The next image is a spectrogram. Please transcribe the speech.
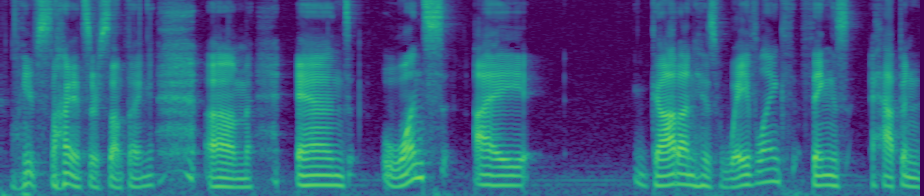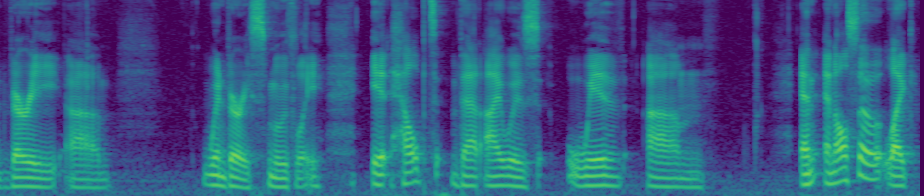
leave science or something. Um, and once I got on his wavelength, things happened very, um, went very smoothly. It helped that I was with, um, and and also like,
